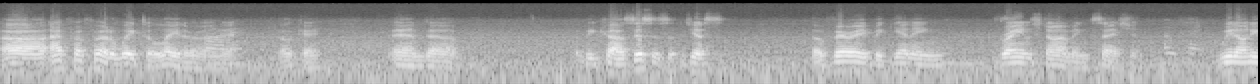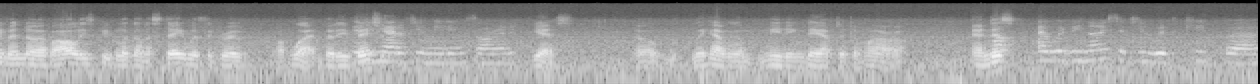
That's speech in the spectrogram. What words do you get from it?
Uh, I prefer to wait till later on All that. right. Okay. And uh, because this is just a very beginning brainstorming session. Okay. We don't even know if all these people are going to stay with the group or what, but eventually. Have you had a few meetings already? yes. Uh, we're having a meeting day after tomorrow. And this, Well, It would be nice if you would keep uh,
